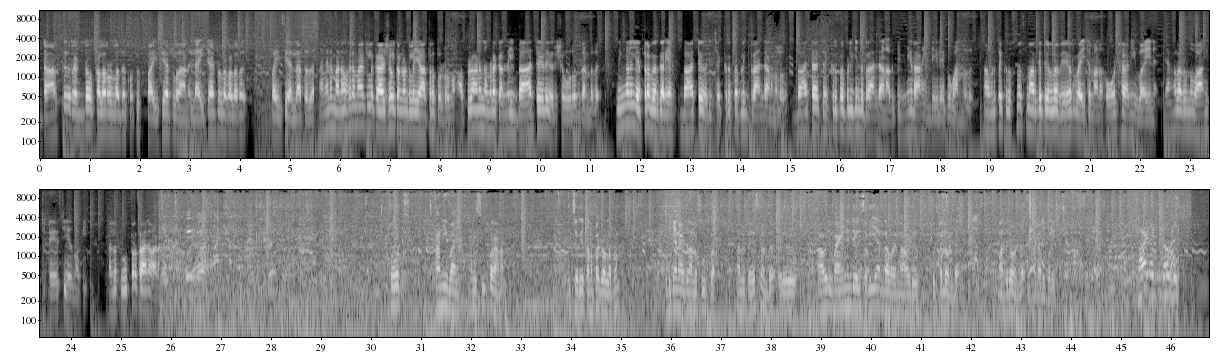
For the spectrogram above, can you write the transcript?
ഡാർക്ക് റെഡ് കളർ ഉള്ളത് കുറച്ച് സ്പൈസി ആയിട്ടുള്ളതാണ്. ലൈറ്റ് ആയിട്ടുള്ള കളർ സ്പൈസി അല്ലാത്തത്. അങ്ങനെ മനോഹരമായിട്ടുള്ള കാഴ്ചകൾ കണ്ടുകൊണ്ടുള്ള യാത്ര തുടർന്നു. അപ്പോഴാണ് നമ്മുടെ കണ്ണിൽ ബാറ്റയുടെ ഒരു ഷോറൂം കണ്ടത്. നിങ്ങളിൽ എത്ര പേർക്ക് അറിയാം ബാറ്റ ഒരു ചെക്ക് റിപ്പബ്ലിക് ബ്രാൻഡ് ആണെന്നുള്ളത്? ബാറ്റ ചെക്ക് റിപ്പബ്ലിക്കിന്റെ ബ്രാൻഡാണ് അത് പിന്നീടാണ് ഇന്ത്യയിലേക്ക് വന്നത്. അവിടുത്തെ ക്രിസ്മസ് മാർക്കറ്റുകളിലെ വേറൊരു ഐറ്റമാണ് ഹോട്ട് ഹണി വൈൻ ഞങ്ങൾ അതൊന്ന് വാങ്ങിച്ച് ടേസ്റ്റ് ചെയ്ത് നോക്കി. നല്ല സൂപ്പർ സാധനമാണ്. ഹോട്ട് ഹണി വൈൻ നല്ല സൂപ്പറാണ് ചെറിയ തണുപ്പൊക്കെ ഉള്ളപ്പം കുടിക്കാനായിട്ട് നല്ല സൂപ്പർ നല്ല ടേസ്റ്റ് ഉണ്ട് ഒരു ആ ഒരു വൈനിന്റെ ഒരു ചെറിയ എന്താ പറയുന്ന ആ ഒരു കുത്തലുണ്ട് മധുരമുണ്ട് നല്ല അടിപൊളി.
